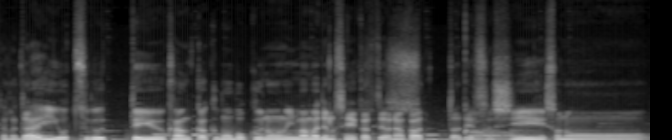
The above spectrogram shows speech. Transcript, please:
だから代を継ぐっていう感覚も僕の今までの生活ではなかったですしその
